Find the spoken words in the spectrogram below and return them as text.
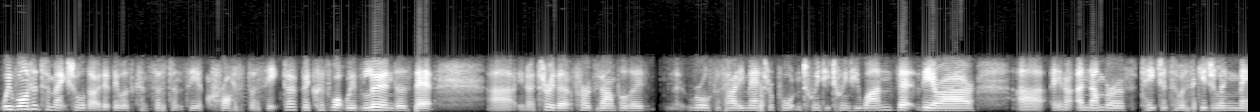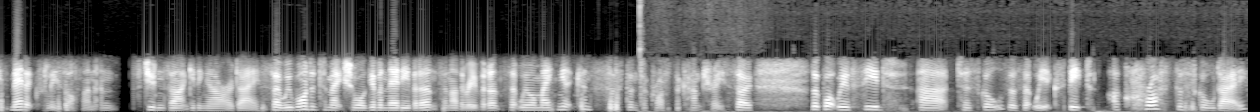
We wanted to make sure, though, that there was consistency across the sector because what we've learned is that, uh, you know, through the, for example, the Royal Society Math Report in 2021, that there are, uh, you know, a number of teachers who are scheduling mathematics less often and students aren't getting hour a day. So we wanted to make sure, given that evidence and other evidence, that we were making it consistent across the country. So, look, what we've said uh, to schools is that we expect across the school day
